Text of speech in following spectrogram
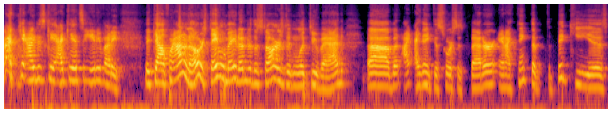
I, can't, I just can't. I can't see anybody in California. I don't know. Her stablemate Under the Stars didn't look too bad, uh, but I, I, think this horse is better. And I think the the big key is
